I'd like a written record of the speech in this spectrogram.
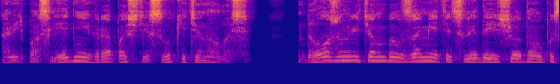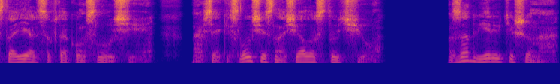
А ведь последняя игра почти сутки тянулась. Должен ведь он был заметить следы еще одного постояльца в таком случае. На всякий случай сначала стучу. За дверью тишина.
